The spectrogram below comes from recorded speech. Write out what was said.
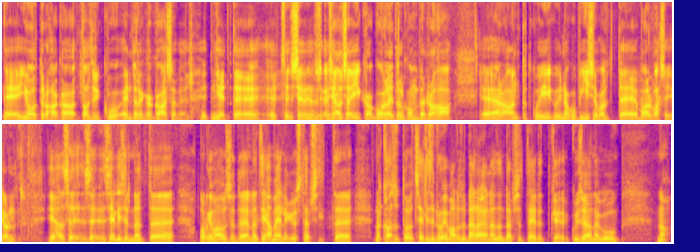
jootrahaga taldriku endale ka kaasa veel, et nii et, et see, seal sai ka koledal kombel raha ära antud, kui, kui nagu piisavalt valvas ei olnud. ja see, see, sellised nad, olgem ausad, nad hea meelega just täpselt, nad kasutavad sellised võimalused ära ja nad on täpselt need, et kui sa nagu noh,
